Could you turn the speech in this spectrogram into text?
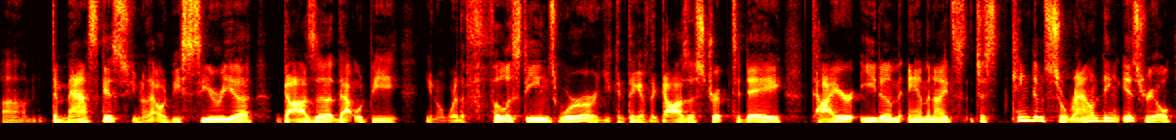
Um, Damascus, you know, that would be Syria. Gaza, that would be, you know, where the Philistines were, or you can think of the Gaza Strip today. Tyre, Edom, Ammonites, just kingdoms surrounding Israel.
